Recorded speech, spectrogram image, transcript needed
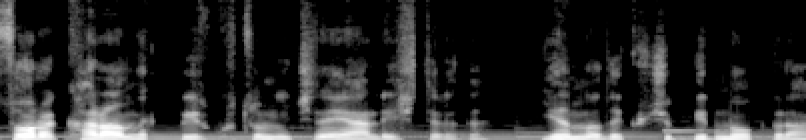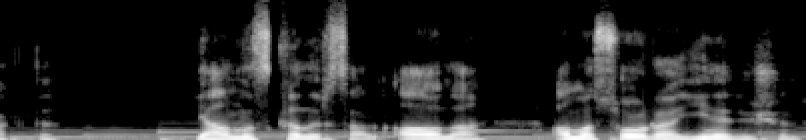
Sonra karanlık bir kutunun içine yerleştirdi. Yanına da küçük bir not bıraktı. Yalnız kalırsan ağla ama sonra yine düşün.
